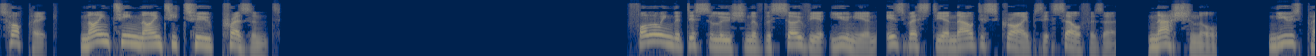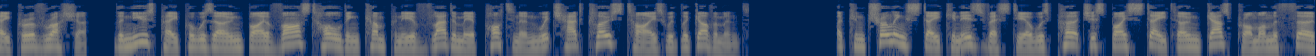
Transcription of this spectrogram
Topic 1992 present Following the dissolution of the Soviet Union, Izvestia now describes itself as a national Newspaper of Russia. The newspaper was owned by a vast holding company of Vladimir Potanin which had close ties with the government. A controlling stake in Izvestia was purchased by state-owned Gazprom on 3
